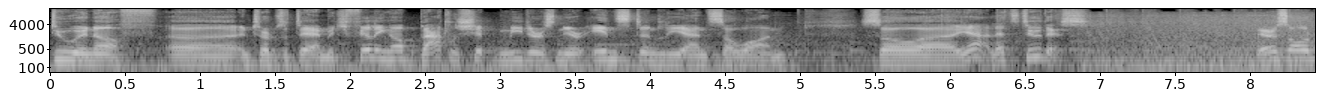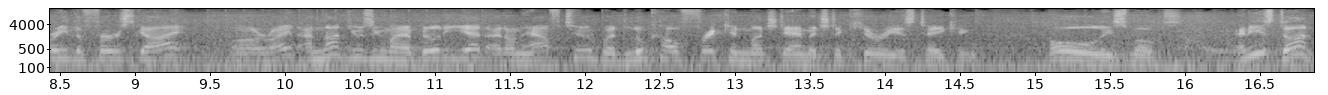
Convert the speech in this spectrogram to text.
do enough uh, in terms of damage, filling up battleship meters near instantly and so on. So uh, yeah, let's do this. There's already the first guy. Alright, I'm not using my ability yet, I don't have to, but look how freaking much damage the Curie is taking. Holy smokes. And he's done.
